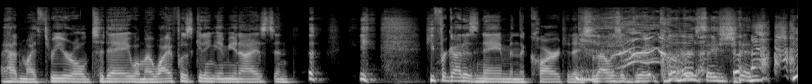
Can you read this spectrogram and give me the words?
I had my three year old today while my wife was getting immunized, and he, he forgot his name in the car today. So that was a great conversation. he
